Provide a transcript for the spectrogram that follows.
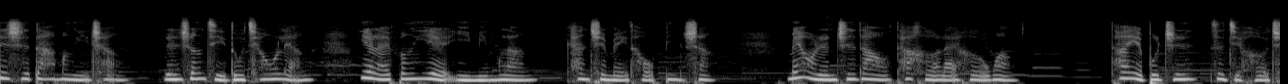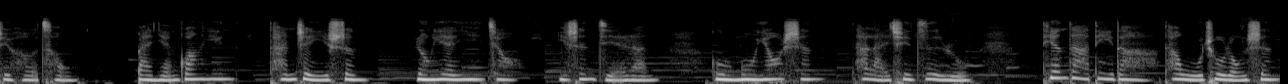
世事大梦一场，人生几度秋凉。夜来风叶已明朗，看去眉头鬓上。没有人知道他何来何往，他也不知自己何去何从。百年光阴，弹指一瞬，容颜依旧，一身孑然，古木幽深。他来去自如，天大地大，他无处容身。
